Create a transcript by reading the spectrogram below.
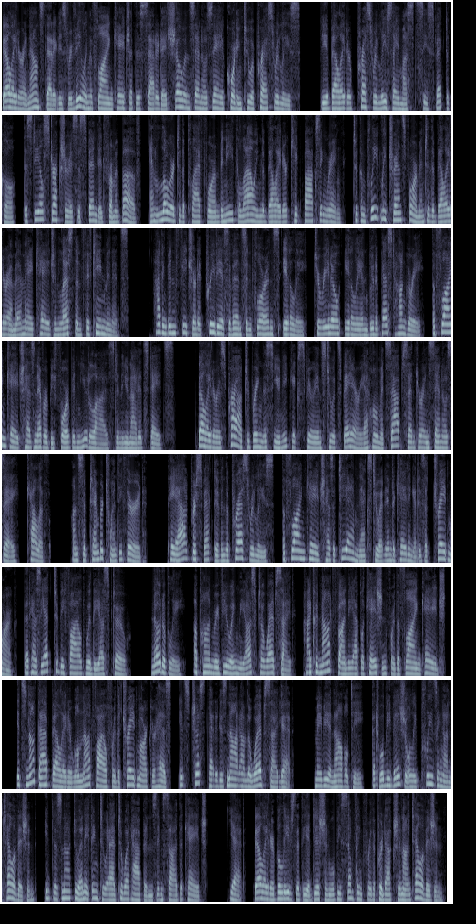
Bellator announced that it is revealing the flying cage at this Saturday's show in San Jose according to a press release. Via Bellator press release a must-see spectacle, the steel structure is suspended from above and lowered to the platform beneath allowing the Bellator kickboxing ring to completely transform into the Bellator MMA cage in less than 15 minutes. Having been featured at previous events in Florence, Italy, Torino, Italy and Budapest, Hungary, the flying cage has never before been utilized in the United States. Bellator is proud to bring this unique experience to its Bay Area home at SAP Center in San Jose, California. On September 23, payout perspective in the press release, the flying cage has a TM next to it indicating it is a trademark that has yet to be filed with the USPTO. Notably, upon reviewing the USPTO website, I could not find the application for the flying cage. It's not that Bellator will not file for the trademark or has, it's just that it is not on the website yet Maybe a novelty that will be visually pleasing on television, it does not do anything to add to what happens inside the cage. Yet, Bellator believes that the addition will be something for the production on television.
